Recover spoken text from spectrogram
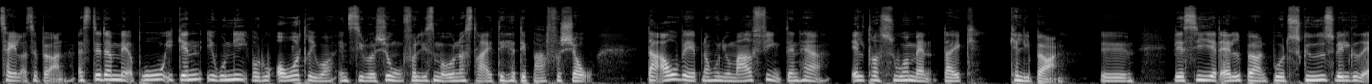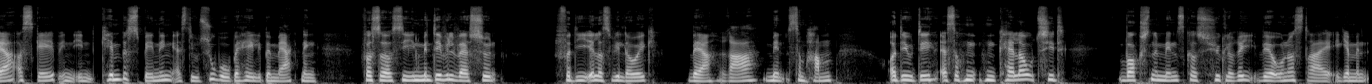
taler til børn. Altså det der med at bruge igen ironi, hvor du overdriver en situation for ligesom at understrege, at det her det er bare for sjov. Der afvæbner hun jo meget fint den her ældre sure mand, der ikke kan lide børn. Øh, ved at sige, at alle børn burde skydes, hvilket er at skabe en, en kæmpe spænding. Altså det er jo en super ubehagelig bemærkning, for så at sige, men det vil være synd, fordi ellers ville der jo ikke være rare mænd som ham. Og det er jo det, altså hun, hun kalder jo tit voksne menneskers hyggeleri ved at understrege, jamen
